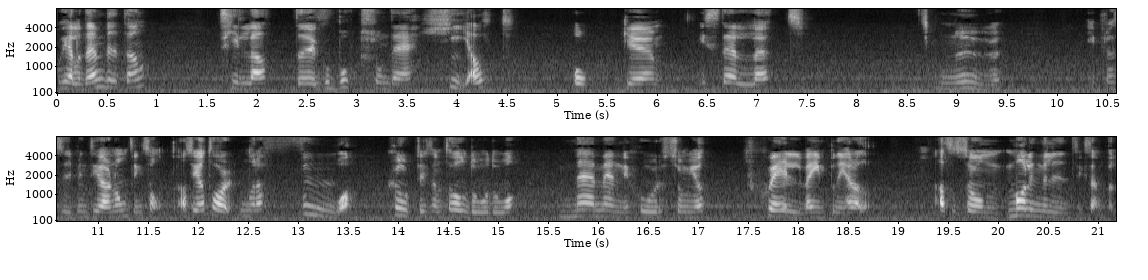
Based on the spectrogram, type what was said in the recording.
och hela den biten till att eh, gå bort från det helt och eh, istället nu i princip inte göra någonting sånt. Alltså jag tar några få coachingsamtal då och då med människor som jag själv är imponerad av. Alltså som Malin Melin till exempel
